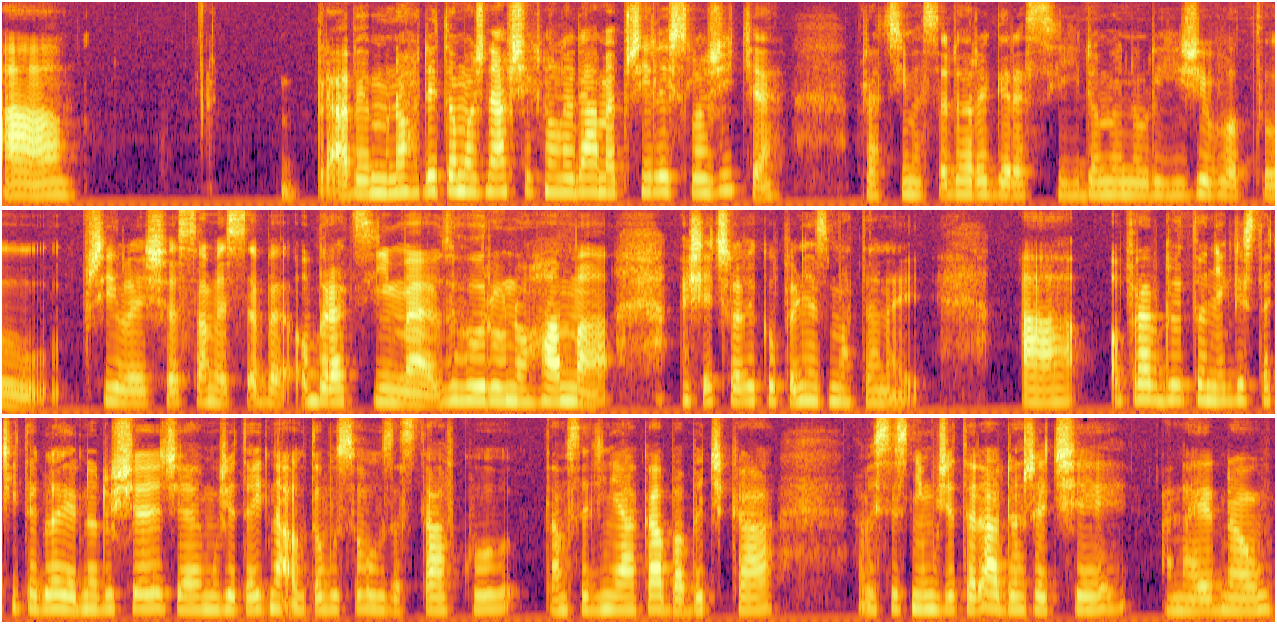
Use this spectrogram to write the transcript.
A právě mnohdy to možná všechno hledáme příliš složitě. Vracíme se do regresí, do minulých životů, příliš sami sebe obracíme vzhůru nohama, až je člověk úplně zmatený. A opravdu to někdy stačí takhle jednoduše, že můžete jít na autobusovou zastávku, tam sedí nějaká babička a vy si s ní můžete dát do řeči a najednou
